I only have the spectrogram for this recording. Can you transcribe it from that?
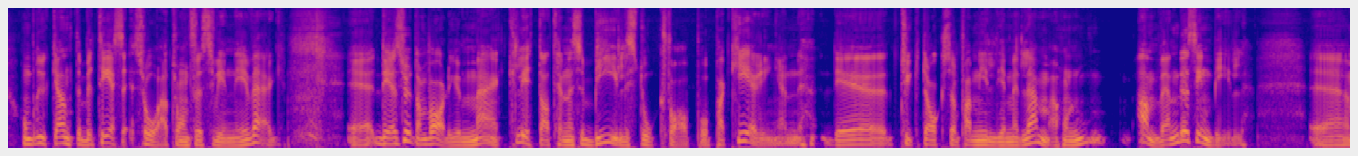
hon brukar inte bete sig så att hon försvinner iväg. Eh, dessutom var det ju märkligt att hennes bil stod kvar på parkeringen. Det tyckte också familjemedlemmar. Hon använde sin bil. Eh,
